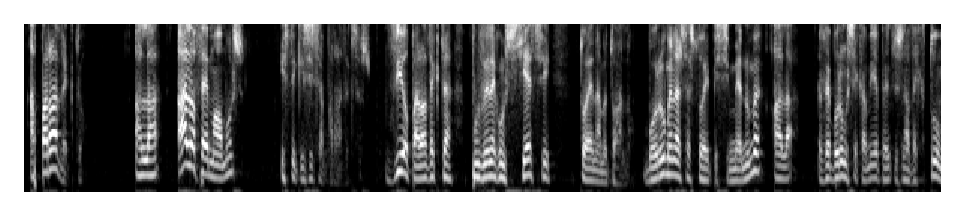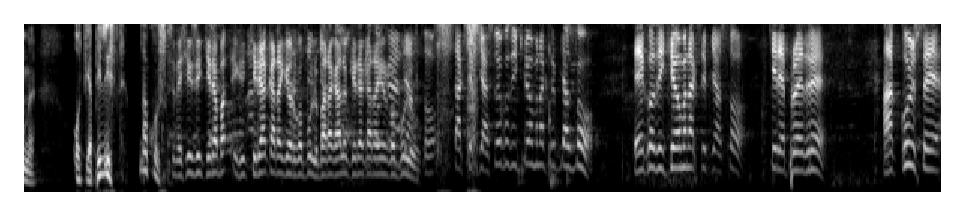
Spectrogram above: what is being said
Απαράδεκτο. Αλλά άλλο θέμα όμως, είστε κι εσείς απαράδεκτος. Δύο παράδεκτα που δεν έχουν σχέση το ένα με το άλλο. Μπορούμε να σας το επισημαίνουμε, αλλά δεν μπορούμε σε καμία περίπτωση να δεχτούμε ότι απειλείστε. Να ακούσω. Συνεχίζει η κυρία, η κυρία Καραγεωργοπούλου. Παρακαλώ, κυρία Καραγεωργοπούλου. Αυτό. Να ξεπιαστώ, έχω δικαίωμα να ξεπιαστώ. Έχω δικαίωμα να ξεπιαστώ. Κύριε Πρόεδρε, ακούστε.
